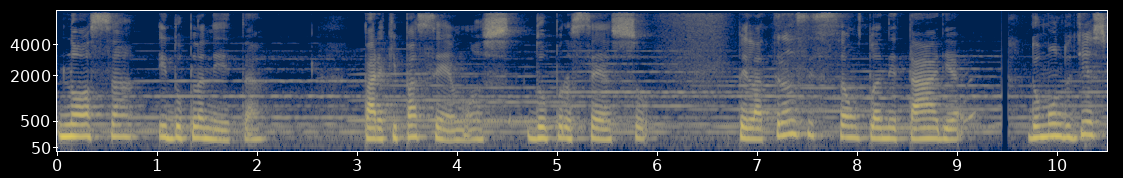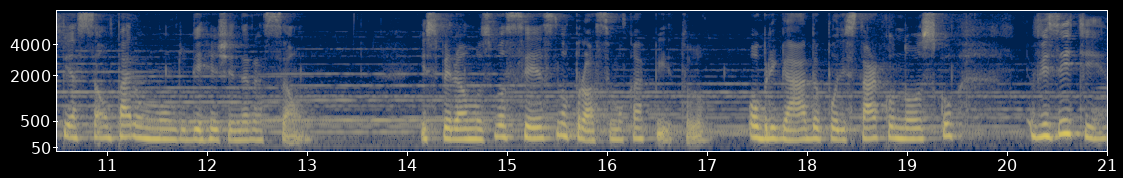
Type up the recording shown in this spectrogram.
nossa e do planeta, para que passemos do processo pela transição planetária do mundo de expiação para um mundo de regeneração. Esperamos vocês no próximo capítulo. Obrigado por estar conosco. Visite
